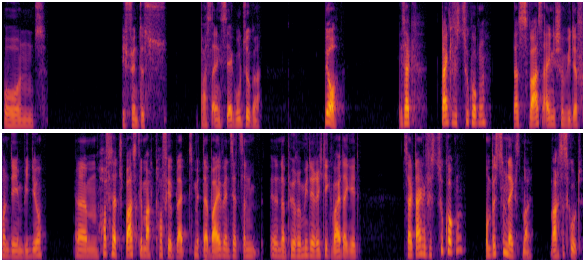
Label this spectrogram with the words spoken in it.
Und ich finde, das passt eigentlich sehr gut sogar. Ja, ich sag danke fürs Zugucken. Das war es eigentlich schon wieder von dem Video. Ähm, hoffe, es hat Spaß gemacht. Hoffe, ihr bleibt mit dabei, wenn es jetzt dann in der Pyramide richtig weitergeht. Ich sag danke fürs Zugucken und bis zum nächsten Mal. Macht es gut.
